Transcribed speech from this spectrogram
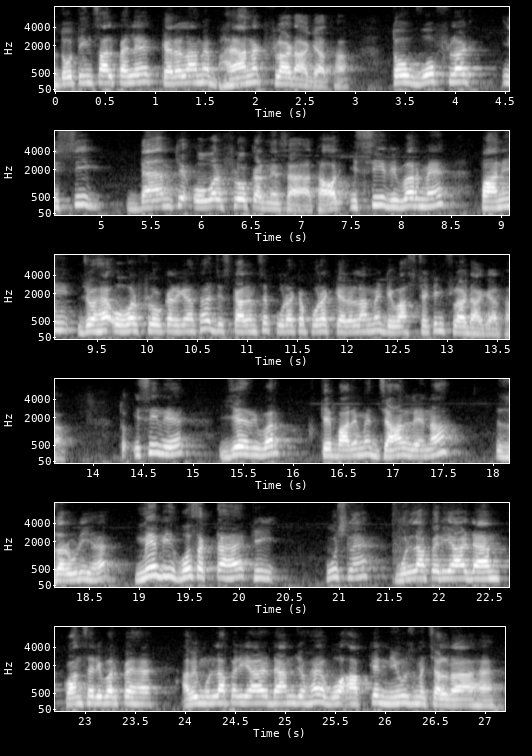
दो तीन साल पहले केरला में भयानक फ्लड आ गया था। तो वो फ्लड इसी डैम के ओवरफ्लो करने से आया था और इसी रिवर में पानी जो है ओवरफ्लो कर गया था, जिस कारण से पूरा का पूरा केरला में डिवास्टेटिंग फ्लड आ गया था। तो इसीलिए ये रिवर के बारे में जान लेना ज़रूरी है। मे भी हो सकता है कि पूछ लें, मुल्ला पेरियार डैम कौन से रिवर पे है? अभी मुल्ला पेरियार डैम जो है, वो आपके न्यूज़ में चल रहा है।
